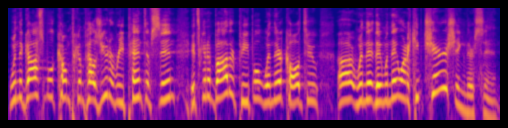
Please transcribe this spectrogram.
When the gospel com- compels you to repent of sin, it's going to bother people when they're called to, uh, when, they, they, when they want to keep cherishing their sin.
